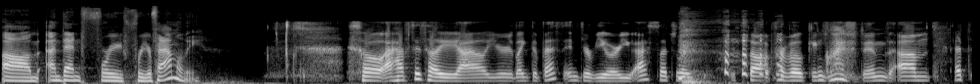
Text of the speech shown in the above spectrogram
um, and then for for your family so I have to tell you, Yael, you're like the best interviewer. You ask such like thought-provoking questions. Um, that's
